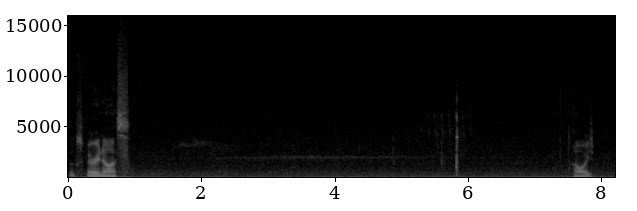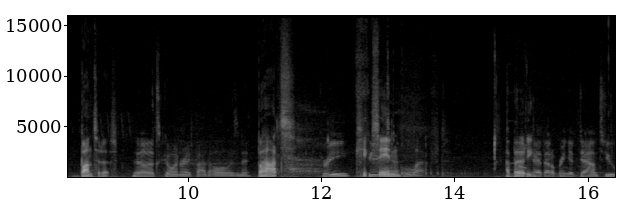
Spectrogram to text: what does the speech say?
Looks very nice. Oh, he's bunted it. No, that's going right by the hole, isn't it? But Three Kicks in. left. a birdie. Okay, that'll bring it down to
